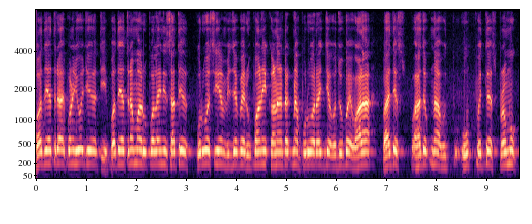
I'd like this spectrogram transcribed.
પદયાત્રા પણ યોજી હતી. પદયાત્રામાં રૂપાલાની સાથે પૂર્વ સીએમ વિજયભાઈ રૂપાણી, કર્ણાટકના પૂર્વ રાજ્ય વજુભાઈ વાળા, ભાજપ ભાજપના ઉપપ્રદેશ પ્રમુખ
